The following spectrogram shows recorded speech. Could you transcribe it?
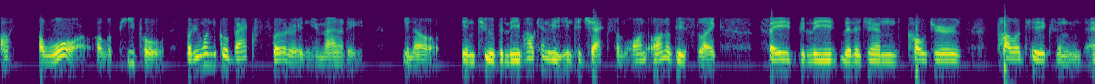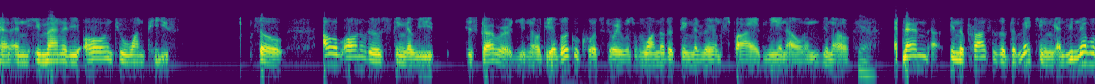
of a war, of a people, but we want to go back further in humanity, you know, into belief, how can we interject some on, on of these, like, faith, belief, religion, cultures, politics, and, and, and humanity all into one piece so out of all of those things that we discovered, you know, the umbilical cord story was one of the things that really inspired me and Ellen, you know. Yeah. And then uh, in the process of the making, and we never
